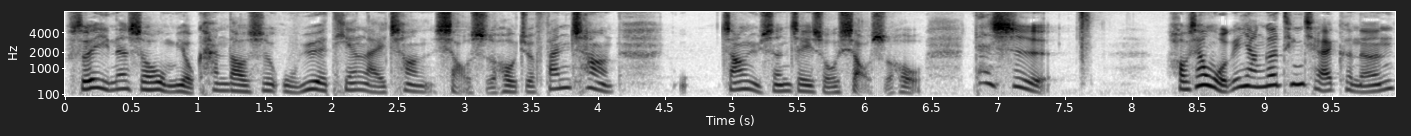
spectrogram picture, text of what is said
所以那时候我们有看到是五月天来唱《小时候》，就翻唱张雨生这一首《小时候》，但是好像我跟杨哥听起来，可能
